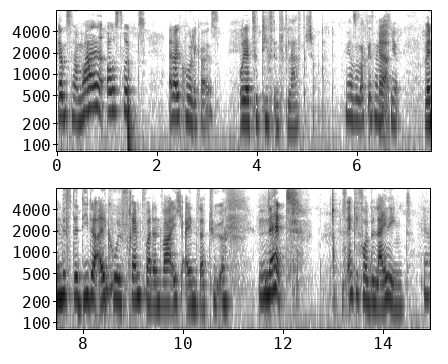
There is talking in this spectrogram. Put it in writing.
ganz normal ausdrückt, ein Alkoholiker ist. oder zutiefst ins Glas geschaut hat. Ja, so sagt er es nämlich Ja. hier. Wenn Mr. D der Alkohol fremd war, dann war ich ein Satyr. Nett. Ist eigentlich voll beleidigend. Ja.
